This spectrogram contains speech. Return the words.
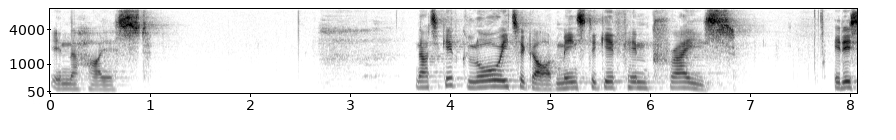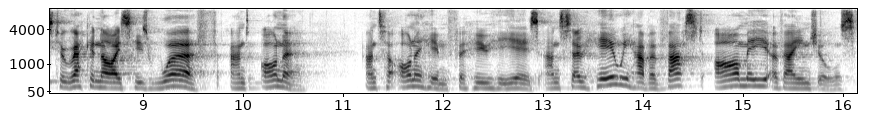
in the highest. Now, to give glory to God means to give him praise. It is to recognize his worth and honor and to honor him for who he is. And so here we have a vast army of angels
